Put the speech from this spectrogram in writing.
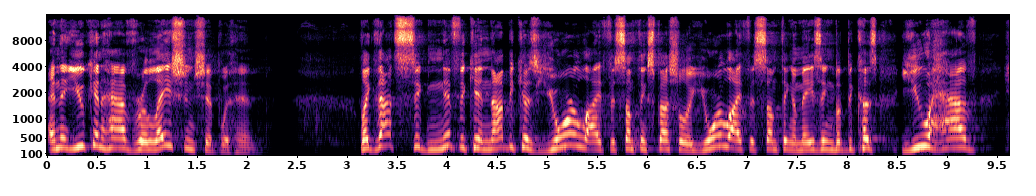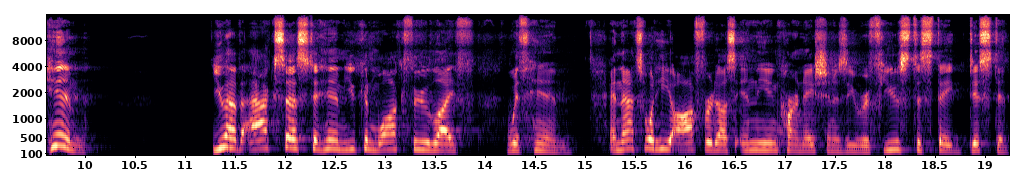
And that you can have relationship with him. Like that's significant, not because your life is something special or your life is something amazing, but because you have Him. You have access to Him. You can walk through life with Him. And that's what He offered us in the incarnation is He refused to stay distant,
